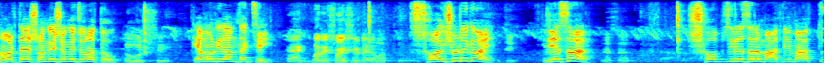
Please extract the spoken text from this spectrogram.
নর্দার সঙ্গে সঙ্গে জোড়া তো? অবশ্যই। কেমন কি দাম থাকছে? একবারে ছয়শো টাকা মাত্র। ছয়শো টাকায়? জি। রেসার রাসার সবজি রেসার মাদি মাত্র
